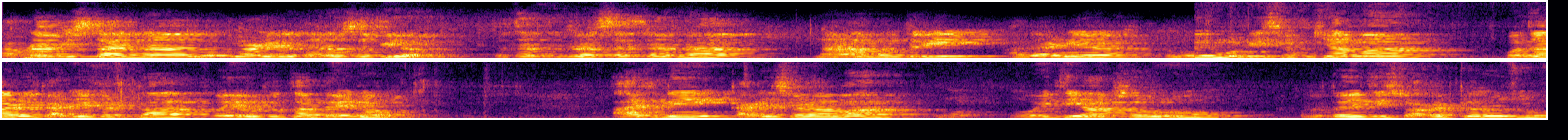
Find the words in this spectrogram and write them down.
આપણા વિસ્તારના લોકલાડીઓ ધારાસભ્ય તથા ગુજરાત સરકારના નાણામંત્રી આદરણીય મોટી સંખ્યામાં પધારે કાર્યકર્તા, ભાઈઓ તથા બહેનો, આજની કાર્યશાળામાં હું અહીંથી આપ સૌનું હૃદયથી સ્વાગત કરું છું.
